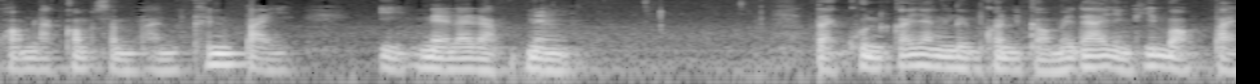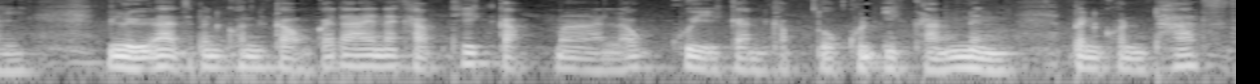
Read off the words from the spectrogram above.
ความรักความสัมพันธ์ขึ้นไปอีกในระดับหนึ่ง แต่คุณก็ยังลืมคนเก่าไม่ได้อย่างที่บอกไป หรืออาจจะเป็นคนเก่าก็ได้นะครับ ที่กลับมาแล้วคุยกันกับตัวคุณอีกครั้งหนึ่ง เป็นคนธาตุไฟ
